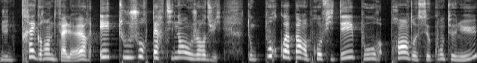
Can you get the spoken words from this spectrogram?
d'une très grande valeur et toujours pertinent aujourd'hui. Donc pourquoi pas en profiter pour prendre ce contenu,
